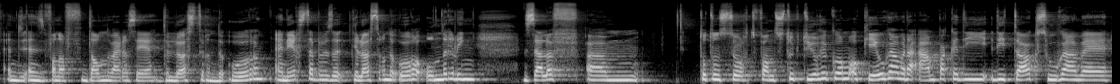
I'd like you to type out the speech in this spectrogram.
En, vanaf dan waren zij de luisterende oren. En eerst hebben we de, luisterende oren onderling zelf um, tot een soort van structuur gekomen. Oké, hoe gaan we dat aanpakken, die, die talks? Hoe gaan wij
